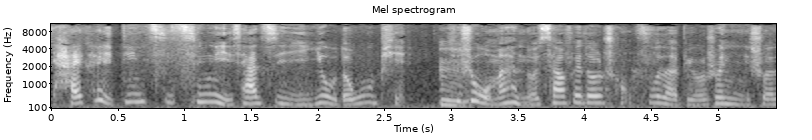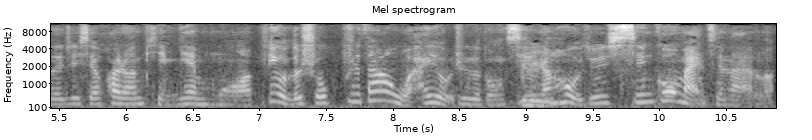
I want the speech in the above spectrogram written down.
还可以定期清理一下自己已有的物品。嗯就是我们很多消费都是重复的，比如说你说的这些化妆品、面膜，有的时候不知道我还有这个东西，嗯然后我就新购买进来了。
